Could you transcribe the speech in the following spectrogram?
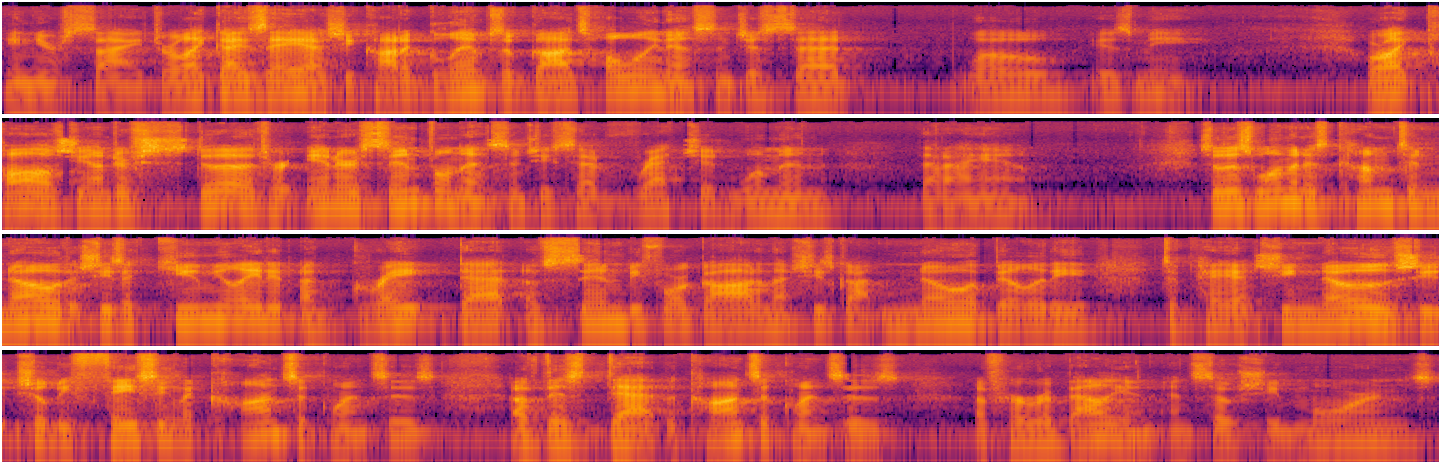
in your sight. Or like Isaiah, she caught a glimpse of God's holiness and just said, Woe is me. Or like Paul, she understood her inner sinfulness and she said, Wretched woman that I am. So this woman has come to know that she's accumulated a great debt of sin before God and that she's got no ability to pay it. She knows she, she'll be facing the consequences of this debt, the consequences of her rebellion. And so she mourns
